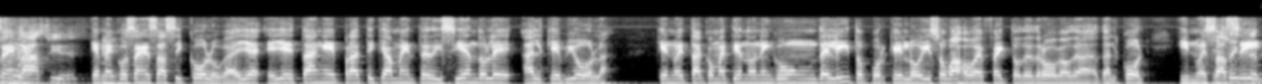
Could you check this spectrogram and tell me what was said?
que me es. que me esa psicóloga. Ella, ella están eh, prácticamente diciéndole al que viola que no está cometiendo ningún delito porque lo hizo bajo efecto de droga o de, de alcohol. Y no es Eso así.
